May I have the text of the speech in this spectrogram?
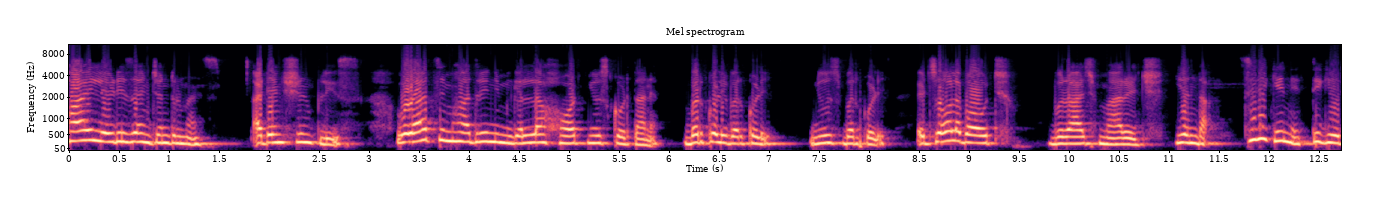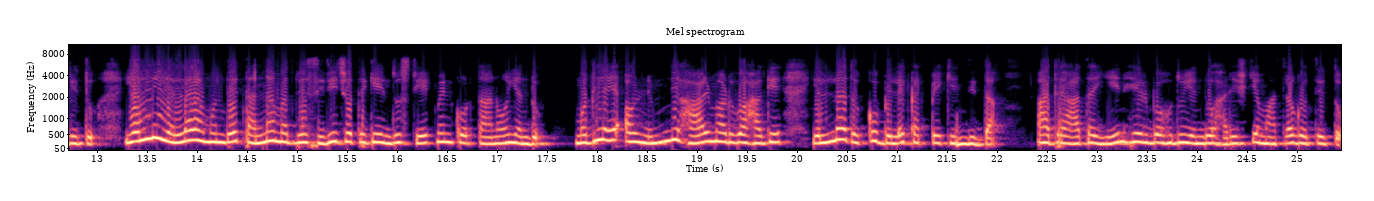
Hi ladies and gentlemans attention please Viraj Simhadri ನಿಮ್ಗೆಲ್ಲ ಹಾಟ್ ನ್ಯೂಸ್ ಕೊಡ್ತಾನೆ. ಬರ್ಕೊಳ್ಳಿ ಬರ್ಕೊಳ್ಳಿ. ನ್ಯೂಸ್ ಬರ್ಕೊಳ್ಳಿ. It's all about Viraj marriage ಎಂದ. ಸಿರಿಗೆ ನೆತ್ತಿಗೇರಿತು. ಎಲ್ಲಿ ಎಲ್ಲರ ಮುಂದೆ ತನ್ನ ಮದುವೆ ಸಿರಿ ಜೊತೆಗೆ ಎಂದು ಸ್ಟೇಟ್ಮೆಂಟ್ ಕೊಡ್ತಾನೋ ಎಂದು. ಮೊದಲೇ ಅವಳು ನೆಮ್ಮದಿ ಹಾಳು ಮಾಡುವ ಹಾಗೆ ಎಲ್ಲದಕ್ಕೂ ಬೆಲೆ ಕಟ್ಟಬೇಕೆಂದಿದ್ದ ಆದರೆ ಆತ ಏನು ಹೇಳಬಹುದು ಎಂದು ಹರೀಶ್ಗೆ ಮಾತ್ರ ಗೊತ್ತಿತ್ತು.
